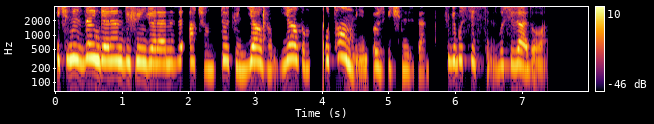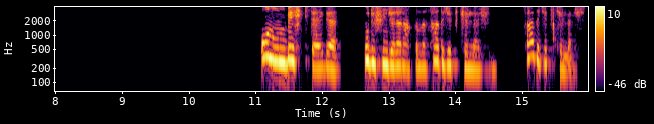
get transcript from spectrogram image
İçinizdən gələn düşüncələrinizi açın, dökün, yazın, yazın. Utanmayın öz içinizdən. Çünki bu sizsiniz, bu sizə aid olan. 10-15 dəqiqə bu düşüncələr haqqında sadəcə fikirləşin. Sadəcə fikirləşin.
